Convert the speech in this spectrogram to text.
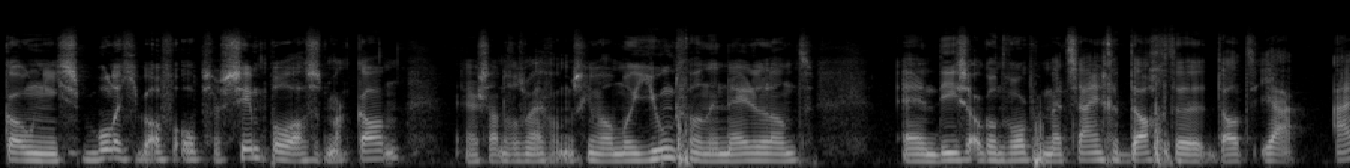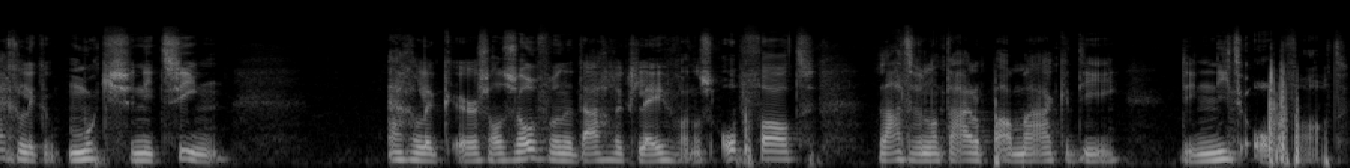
konisch bolletje bovenop. Zo simpel als het maar kan. Er staan er volgens mij van misschien wel een miljoen van in Nederland. En die is ook ontworpen met zijn gedachte dat ja, eigenlijk moet je ze niet zien. Eigenlijk er is al zoveel in het dagelijks leven wat ons opvalt. Laten we een lantaarnpaal maken die die niet opvalt.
